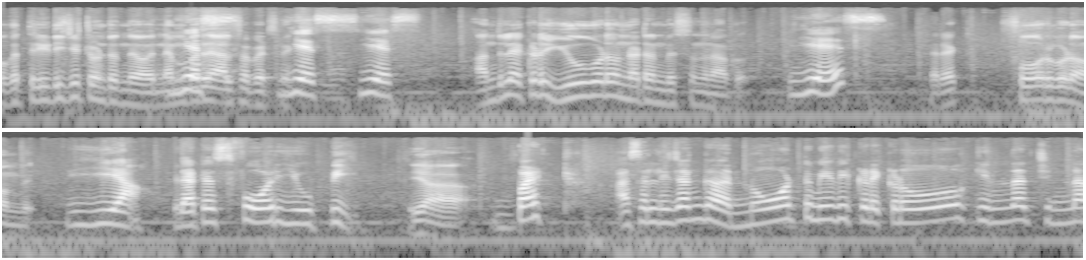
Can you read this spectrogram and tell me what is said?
ఒక త్రీ డిజిట్ ఉంటుంది నెంబర్ ఆల్ఫాబెట్స్ ఎస్ ఎస్ అందులో ఎక్కడ యూ కూడా ఉన్నట్టు అనిపిస్తుంది నాకు. ఎస్ కరెక్ట్ ఫోర్ కూడా ఉంది. Yeah that is four UP yeah but అసలు నిజంగా నోట్ మీద ఇక్కడెక్కడో కింద చిన్న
